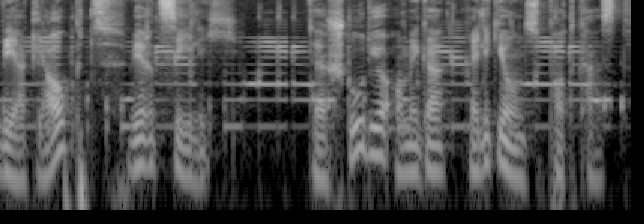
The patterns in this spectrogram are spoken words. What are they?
Wer glaubt, wird selig. Der Studio Omega Religionspodcast.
